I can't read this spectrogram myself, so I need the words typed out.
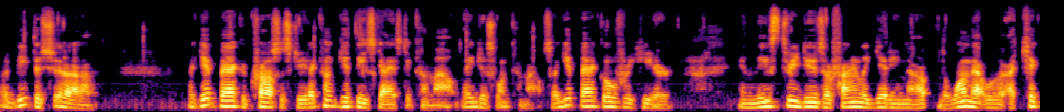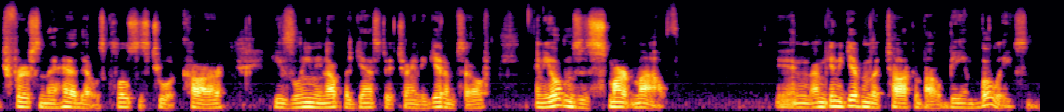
I beat the shit out of I get back across the street. I couldn't get these guys to come out. They just won't come out. So I get back over here, and these three dudes are finally getting up. The one that was, I kicked first in the head that was closest to a car, he's leaning up against it trying to get himself and he opens his smart mouth. And I'm going to give him the talk about being bullies and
